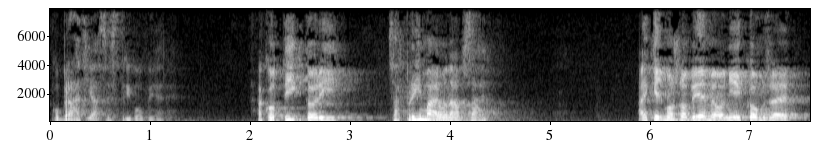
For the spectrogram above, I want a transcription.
Ako bratia a sestry vo viere. Ako tí, ktorí sa príjmajú navzájom. Aj keď možno vieme o niekom, že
